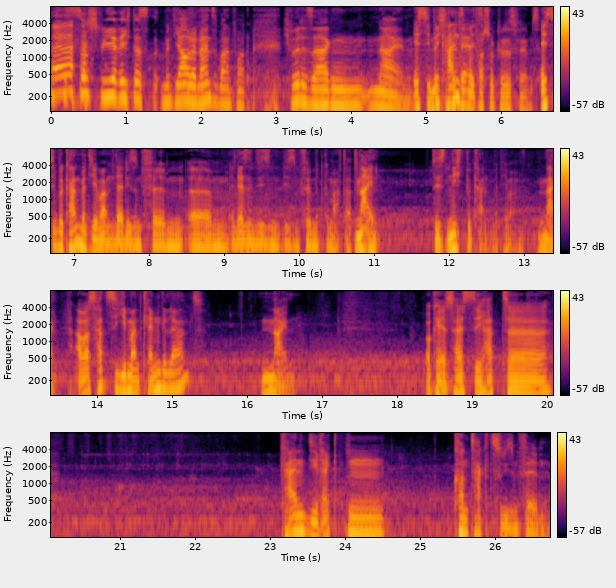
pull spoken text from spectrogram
Es ist so schwierig, das mit Ja oder Nein zu beantworten. Ich würde sagen, nein. Ist sie Nicht bekannt mit der mit- Infrastruktur des Films? Ist sie bekannt mit jemandem, der diesen Film, ähm, in der sie diesen, diesen Film mitgemacht hat? Nein, Sie ist nicht bekannt mit jemandem. nein, Aber es hat sie jemand kennengelernt? Nein. Okay, das heißt, sie hatte keinen direkten Kontakt zu diesem Film.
